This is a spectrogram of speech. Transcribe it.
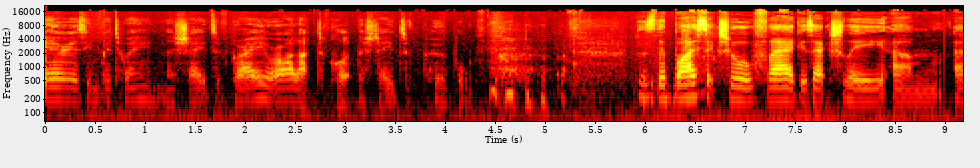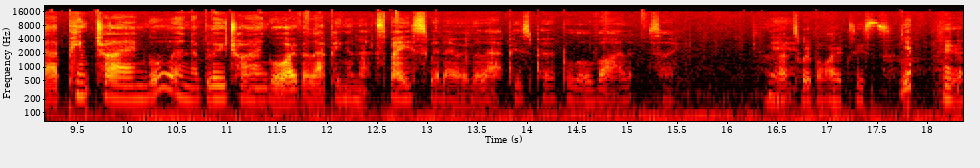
areas in between, the shades of grey, or I like to call it the shades of purple. Because the bisexual flag is actually um, a pink triangle and a blue triangle overlapping, and that space where they overlap is purple or violet. So, And Yeah. that's where bi exists. Yep. Yeah.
